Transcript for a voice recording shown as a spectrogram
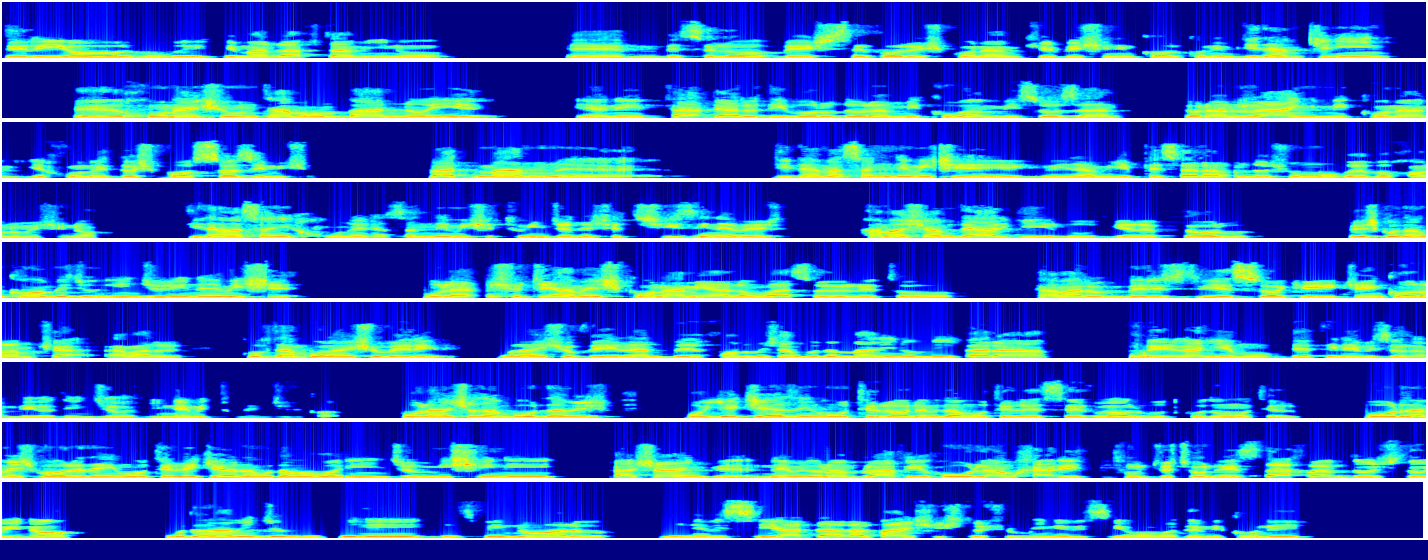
سریال موقعی که من رفتم اینو به صلاح بهش سفارش کنم که بشینیم کار کنیم. دیدم که این خونهشون تمام بناییه. یعنی در و دیوار رو دارن میکوبن می‌سازن دارن رنگ می‌کنن. یه خونه داشت بازسازی میشه بعد من دیدم اصلا نمیشه. دیدم یه پسرم داشت اون موقع با خانومش اینا. دیدم اصلا این خونه اصلا نمیشه تو اینجا نشد چیزی نوشت. همش هم درگیر بود گرفتار بود. بهش گفتم کامی جون اینجوری نمیشه. بلندشو جمعش کن همین الان وسایل تو. همه رو بریز توی ساکی که این کارم کرد. همه رو گفتم بلندشو بریم. بلندشو فعلا به خانومش هم گفتم من اینو می‌برم. فعلا یه مدتی نمی‌ذارم بیاد اینجا. این نمی‌تونه اینجوری کار بلند شدم بردمش و یکی از این هتل‌ها نمی‌دونم هتل استقلال بود کدوم هتل بردمش وارد این هتل کردم بودم آقا اینجا میشینی؟ قشنگ نمی‌دونم رفت یه هولم خرید اونجا چون استخرم داشت و اینا. بودم اینجا می‌بینی این فیلمنامه رو می‌نویسی حداقل 5 6 تاشو می‌نویسی آماده می‌کنی.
